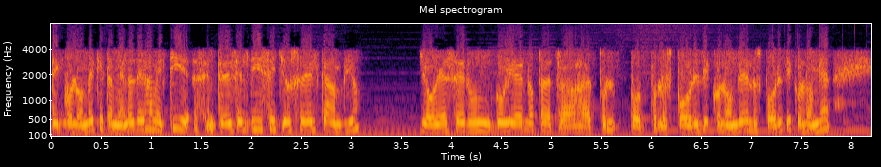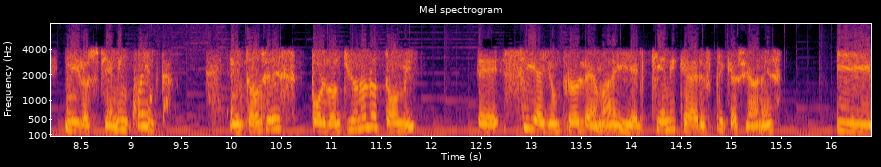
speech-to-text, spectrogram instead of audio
de Colombia que también las deja metidas. Entonces él dice, yo soy del cambio, yo voy a hacer un gobierno para trabajar por, por, los pobres de Colombia, de los pobres de Colombia, ni los tiene en cuenta. Entonces, por donde uno lo tome, eh, sí hay un problema y él tiene que dar explicaciones y,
